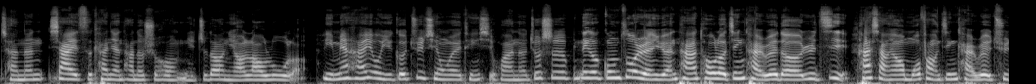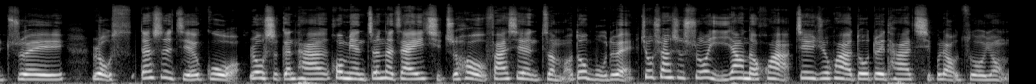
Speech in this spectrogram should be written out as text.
才能下一次看见他的时候，你知道你要绕路了。里面还有一个剧情我也挺喜欢的，就是那个工作人员他偷了金凯瑞的日记，他想要模仿金凯瑞去追 Rose，但是结果 Rose 跟他后面真的在一起之后，发现怎么都不对，就算是说一样的话，这一句话都对他起不了作用，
